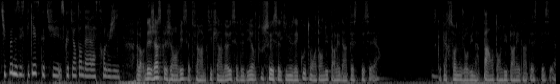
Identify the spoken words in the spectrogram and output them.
tu peux nous expliquer ce que tu, ce que tu entends derrière l'astrologie? Alors déjà, ce que j'ai envie, c'est de faire un petit clin d'œil, c'est de dire tous ceux et celles qui nous écoutent ont entendu parler d'un test PCR. Parce que personne aujourd'hui n'a pas entendu parler d'un test PCR.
